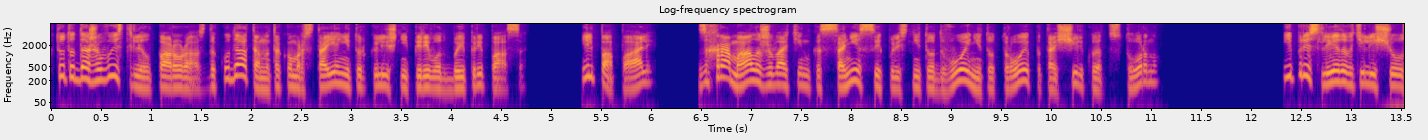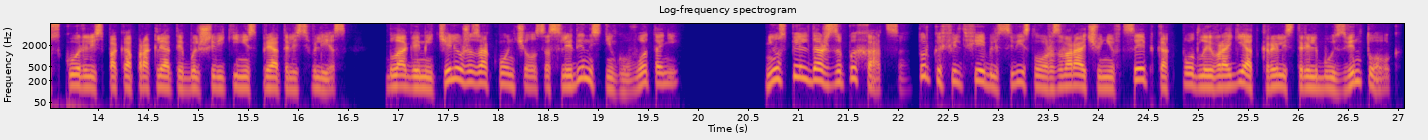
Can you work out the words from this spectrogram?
Кто-то даже выстрелил пару раз, да куда там, на таком расстоянии только лишний перевод боеприпаса. Или попали. Захромала животинка, с саней сыпались не то двое, не то трое, потащили куда-то в сторону. И преследователи еще ускорились, пока проклятые большевики не спрятались в лес. Благо метель уже закончилась, а следы на снегу вот они. Не успели даже запыхаться. Только фельдфебель свистнул разворачивание в цепь, как подлые враги открыли стрельбу из винтовок.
